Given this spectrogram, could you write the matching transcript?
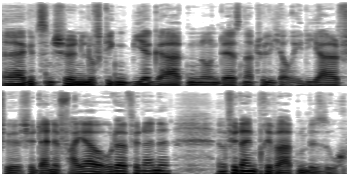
äh, gibt es einen schönen luftigen Biergarten und der ist natürlich auch ideal für, für deine Feier oder für, deine, äh, für deinen privaten Besuch.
